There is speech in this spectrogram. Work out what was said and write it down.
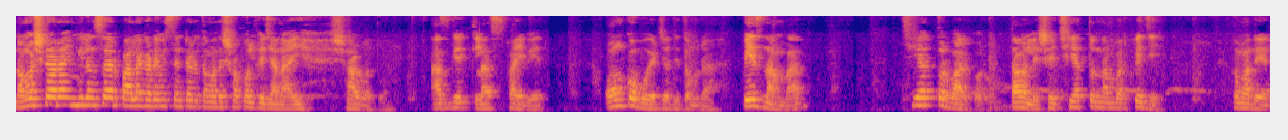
নমস্কার আমি মিলন স্যার, পাল একাডেমি সেন্টারে তোমাদের সকলকে জানাই স্বাগত। আজকে ক্লাস ফাইভের অঙ্ক বইয়ের যদি তোমরা পেজ নাম্বার ছিয়াত্তর বার করো, তাহলে সেই ছিয়াত্তর নাম্বার পেজে তোমাদের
